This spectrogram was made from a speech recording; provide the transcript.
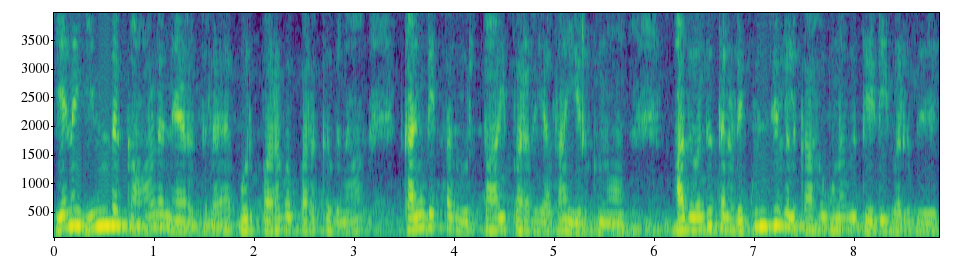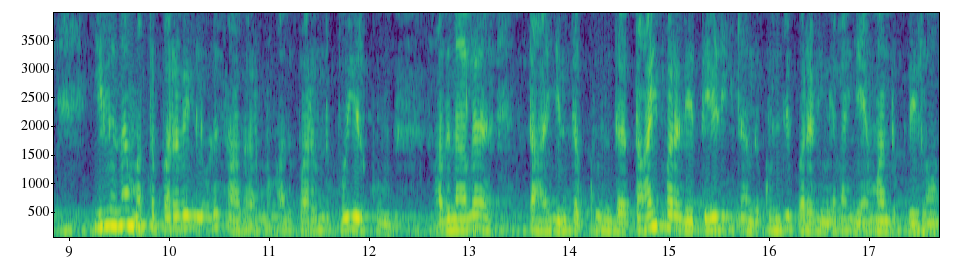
ஏன்னா இந்த கால நேரத்தில் ஒரு பறவை பறக்குதுன்னா கண்டிப்பாக அது ஒரு தாய் பறவையாக தான் இருக்கணும். அது வந்து தன்னுடைய குஞ்சுகளுக்காக உணவு தேடி வருது. இல்லைன்னா மற்ற பறவைகளோட சாதாரணமாக அது பறந்து போயிருக்கும். அதனால தாய் இந்த கு- இந்த தாய் பறவையை தேடிக்கிட்டு அந்த குஞ்சு பறவைங்கெல்லாம் ஏமாந்து போயிடும்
